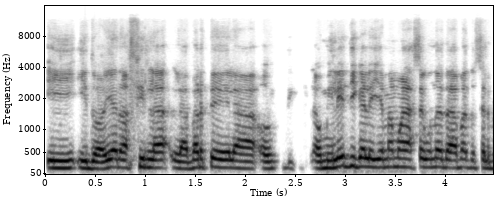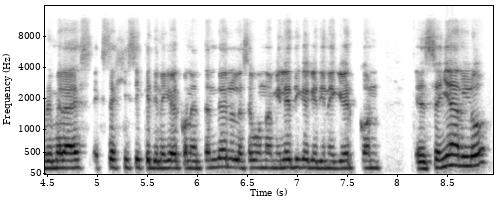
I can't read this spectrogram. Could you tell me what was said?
y, todavía no hacéis la, la, parte de la, la, homilética, le llamamos a la segunda etapa. Entonces la primera es exégesis que tiene que ver con entenderlo, la segunda homilética que tiene que ver con enseñarlo.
